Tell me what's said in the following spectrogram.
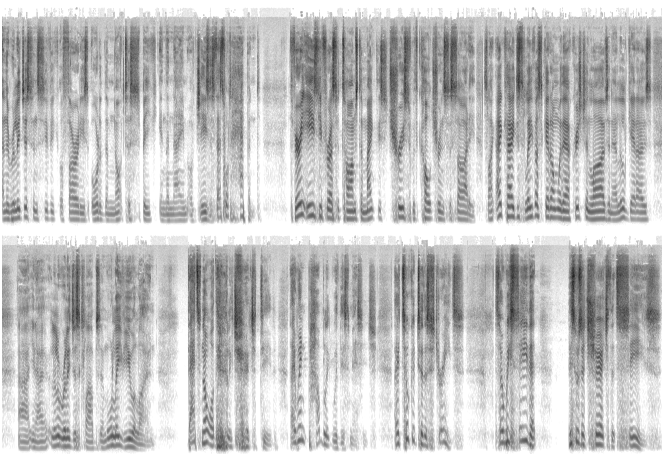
and the religious and civic authorities ordered them not to speak in the name of Jesus. That's what happened. It's very easy for us at times to make this truce with culture and society. It's like, okay, just leave us get on with our Christian lives and our little ghettos, uh, you know, little religious clubs, and we'll leave you alone. That's not what the early church did. They went public with this message, they took it to the streets. So we see that this was a church that sees,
